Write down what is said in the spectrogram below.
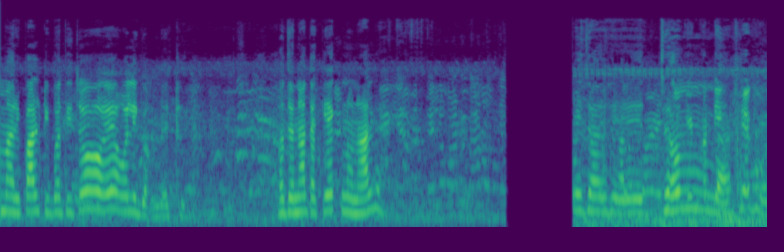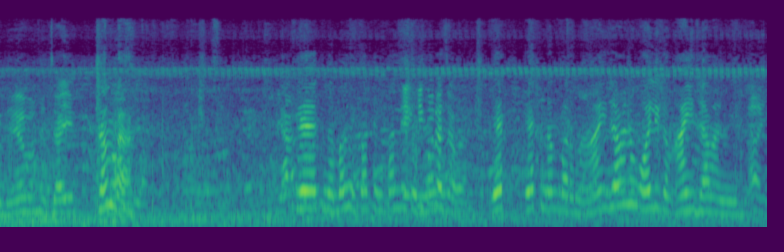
અમારી પાર્ટી બધી જો એ ઓલીગમ બેઠી. હજુ ના તો કેકનું ના હાલે. અમે જાય જમવા? કેક ને બધું કટિંગ કરી કી લીધું કરે ને. જવાનું એક એક નંબરમાં અહીં જવાનું ઓલી ગમ અહીં જવાનું છે. આય.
